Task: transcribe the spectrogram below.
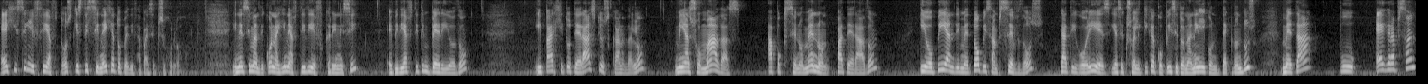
Έχει συλληφθεί αυτός και στη συνέχεια το παιδί θα πάει σε ψυχολόγο. Είναι σημαντικό να γίνει αυτή η διευκρίνηση επειδή αυτή την περίοδο υπάρχει το τεράστιο σκάνδαλο μιας ομάδας αποξενωμένων πατεράδων οι οποίοι αντιμετώπισαν ψεύδος κατηγορίες για σεξουαλική κακοποίηση των ανήλικων τέκνων τους μετά που έγραψαν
